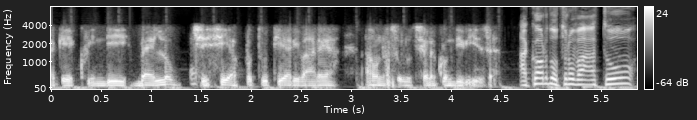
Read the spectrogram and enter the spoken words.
Holding che quindi bello ci sia potuti arrivare a, a una soluzione condivisa. Accordo trovato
